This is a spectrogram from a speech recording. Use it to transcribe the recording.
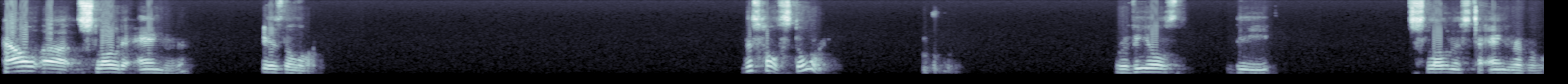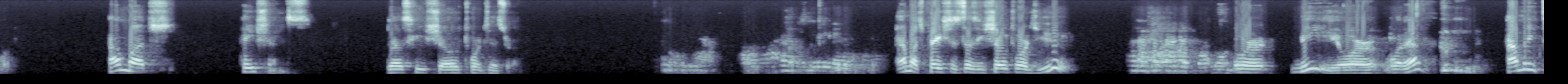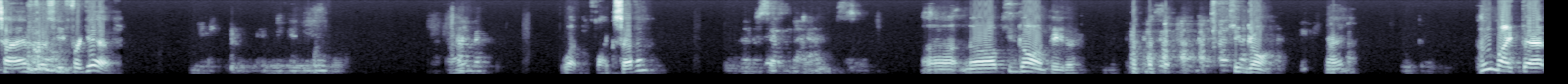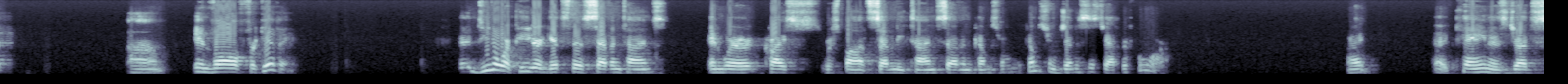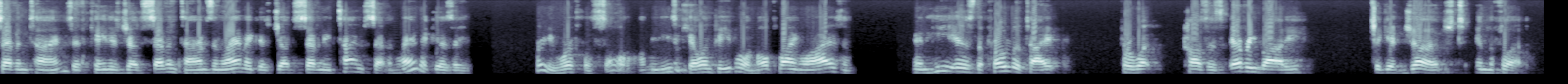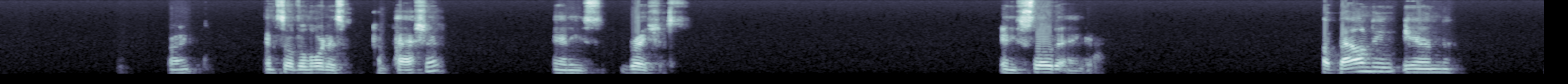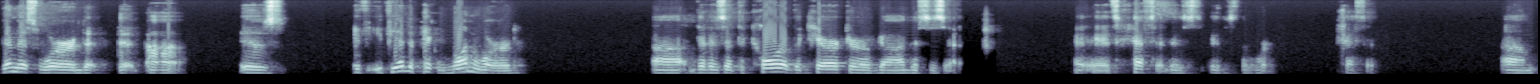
How uh, slow to anger is the Lord? This whole story reveals the slowness to anger of the Lord. How much patience does he show towards Israel? How much patience does he show towards you or me or whatever? How many times does he forgive? Right? What, like seven? Uh, no, keep going, Peter. Keep going, right? Who might that um, involve forgiving? Do you know where Peter gets this seven times and where Christ's response 70 times seven comes from? It comes from Genesis chapter 4. Right? Uh, Cain is judged seven times. If Cain is judged seven times, then Lamech is judged 70 times seven. Lamech is a pretty worthless soul. I mean, he's killing people and multiplying wives, and, and he is the prototype for what causes everybody to get judged in the flood. Right? And so the Lord is compassionate and he's gracious. And he's slow to anger. Abounding in, then this word that, that uh, is, if, if you had to pick one word uh, that is at the core of the character of God, this is it. It's chesed is, is the word. Chesed. Um,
